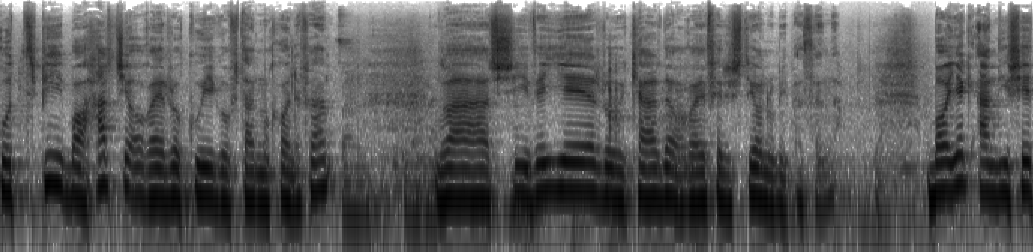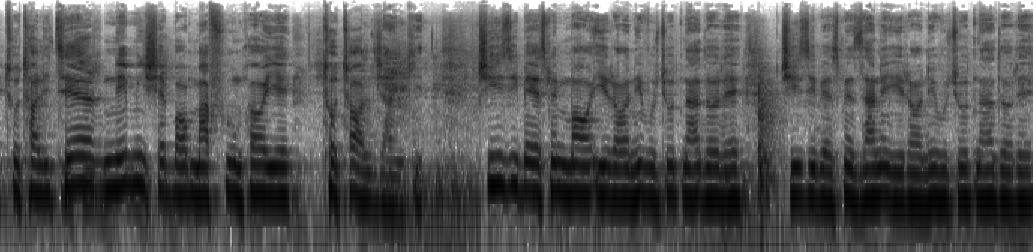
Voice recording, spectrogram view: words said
قطبی با هرچی آقای رکویی گفتن مخالفم و شیوه روی کرده آقای فرشتیان رو میپسندم. با یک اندیشه توتالیتر نمیشه با مفهوم های توتال جنگید. چیزی به اسم ما ایرانی وجود نداره چیزی به اسم زن ایرانی وجود نداره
